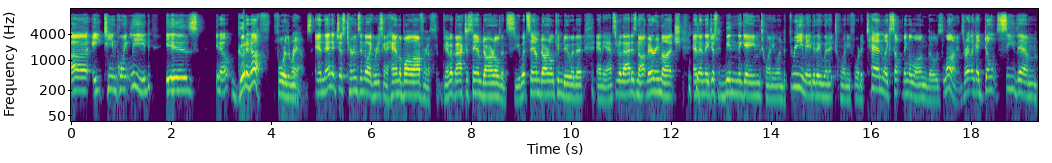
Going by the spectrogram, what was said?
uh, a 18 point lead is, you know, good enough for the Rams. And then it just turns into like we're just going to hand the ball off, we're going to give it back to Sam Darnold and see what Sam Darnold can do with it. And the answer to that is not very much. And then they just win the game 21 to 3, maybe they win it 24 to 10, like something along those lines, right? Like I don't see them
